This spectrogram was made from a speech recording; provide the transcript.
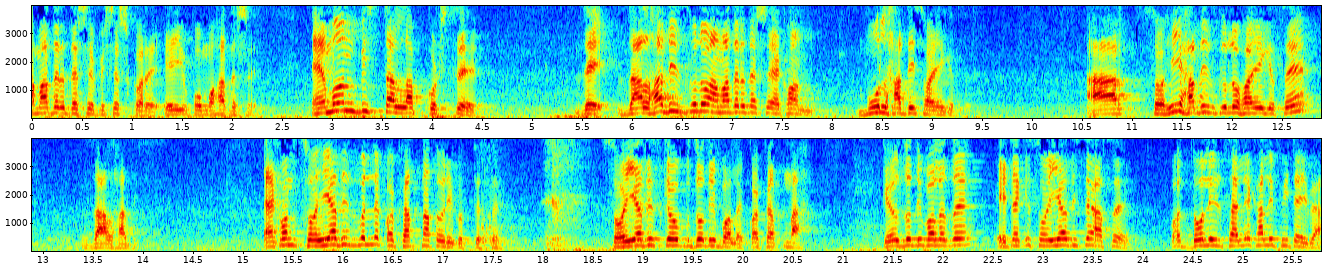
আমাদের দেশে, বিশেষ করে এই উপমহাদেশে, এমন বিস্তার লাভ করছে যে জাল হাদিসগুলো আমাদের দেশে এখন মূল হাদিস হয়ে গেছে। আর সহি হাদিসগুলো হয়ে গেছে জাল হাদিস। এখন সহি হাদিস বললে কয় ফেতনা তৈরি করতেছে? সহি হাদিস কেউ যদি বলে, কয় ফেতনা? কেউ যদি বলে যে, এটা কি সহি হাদিসে আছে? কয় দলিল চাইলে খালি পিটাইবা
